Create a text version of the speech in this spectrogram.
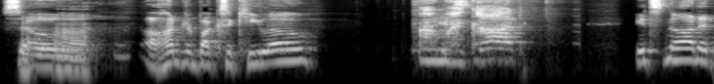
So a uh-huh. hundred bucks a kilo. Oh my god! It's not a,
